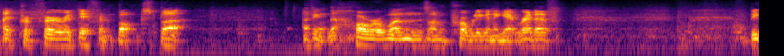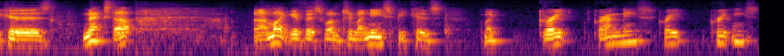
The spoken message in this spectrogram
I'd prefer a different box, but I think the horror ones I'm probably going to get rid of. Because next up, and I might give this one to my niece because my great grandniece, great great niece,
